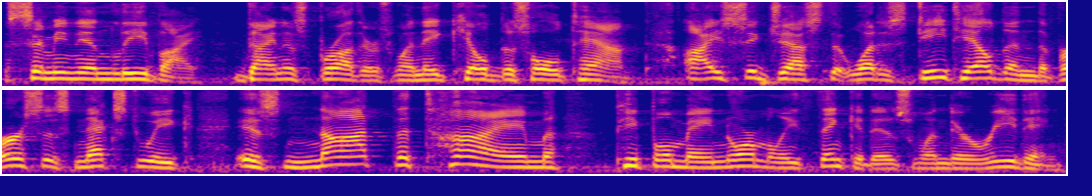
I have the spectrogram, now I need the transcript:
Simeon and Levi, Dinah's brothers, when they killed this whole town? I suggest that what is detailed in the verses next week is not the time people may normally think it is when they're reading.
